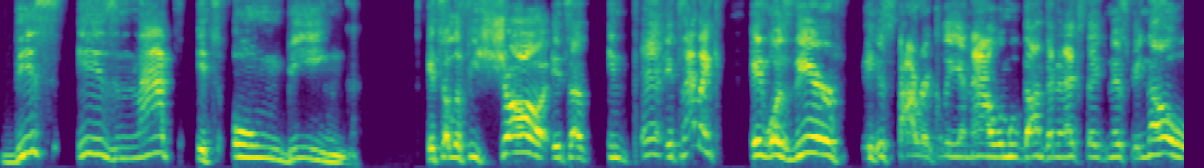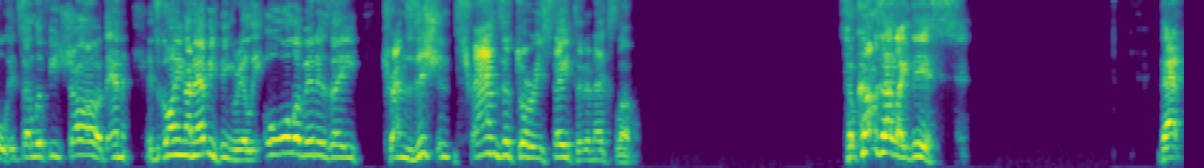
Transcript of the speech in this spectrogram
This is not its own being. It's a lefisha. It's a intent. It's not like it was there historically and now we moved on to the next stage in history. No, it's a lefisha, and it's going on everything really. All of it is a transition, transitory state to the next level. So it comes out like this: that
